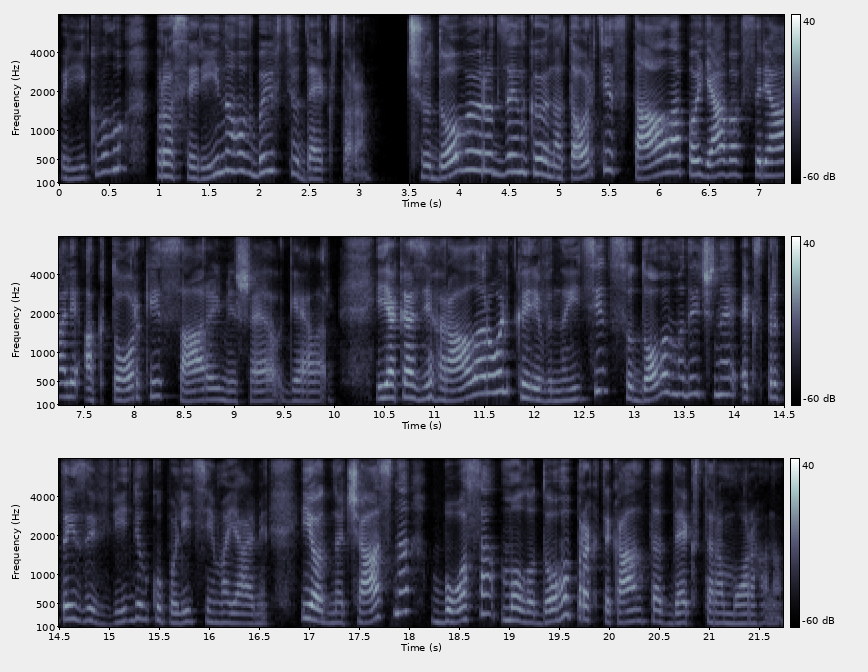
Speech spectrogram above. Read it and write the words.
приквелу про серійного вбивцю Декстера. Чудовою родзинкою на торті стала поява в серіалі акторки Сари Мішель Геллер, яка зіграла роль керівниці судово-медичної експертизи в відділку поліції Майамі і одночасно боса молодого практиканта Декстера Моргана.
